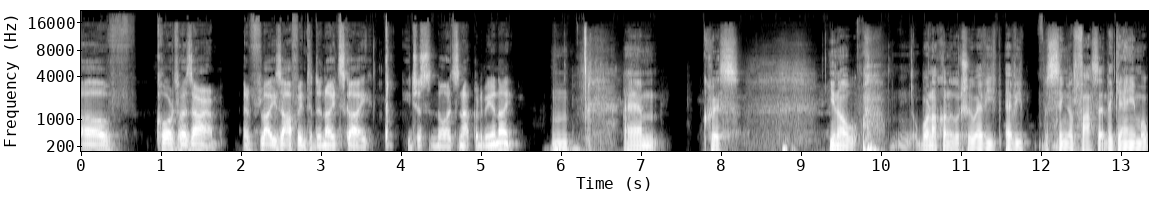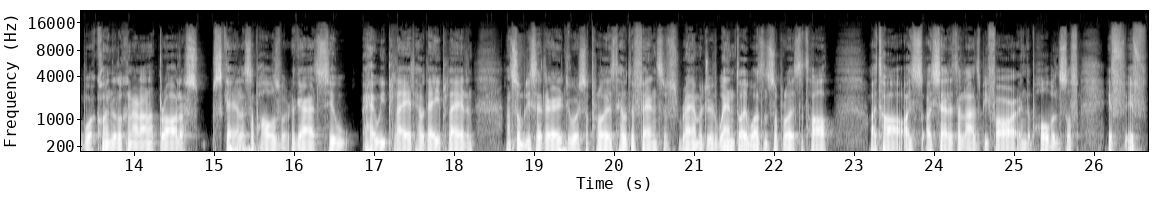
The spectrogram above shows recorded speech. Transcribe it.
of Courtois' arm and flies off into the night sky, you just know it's not going to be a night. Mm. Um, Chris, you know, we're not going to go through every every single facet of the game. We're, we're, kind of looking at it on a broader scale, I suppose, with regards to how we played, how they played, and and somebody said earlier they were surprised how defensive Real Madrid went. I wasn't surprised at all. I thought I, I said it to lads before in the pub and stuff. If if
